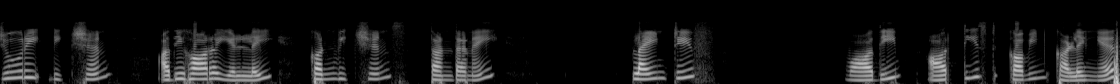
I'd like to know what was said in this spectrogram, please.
ஜூரிடிக்ஷன் அதிகார எல்லை கன்விக்ஷன்ஸ் தண்டனை பிளைன்டிஃப் வாதி ஆர்டிஸ்ட் கவின் கலைஞர்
